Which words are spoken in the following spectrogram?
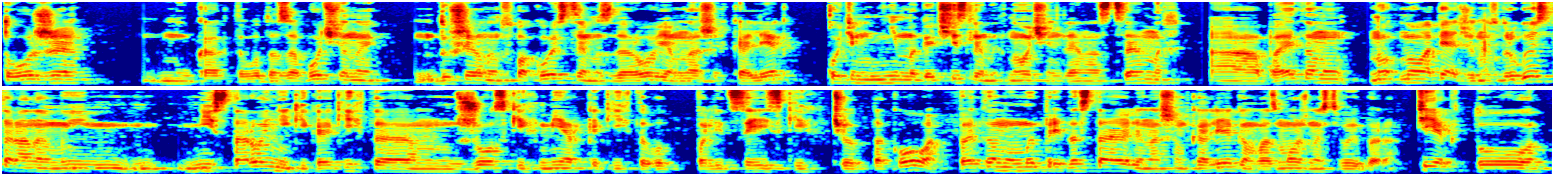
тоже ну, как-то вот озабочены душевным спокойствием и здоровьем наших коллег хоть и немногочисленных, но очень для нас ценных. А, поэтому, но, но опять же, но с другой стороны, мы не сторонники каких-то жестких мер, каких-то вот полицейских, чего-то такого. Поэтому мы предоставили нашим коллегам возможность выбора. Те, кто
